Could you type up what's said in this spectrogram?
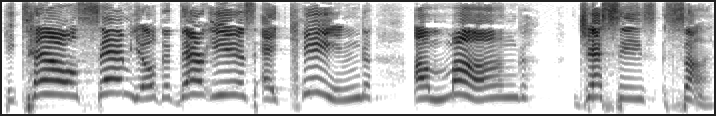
he tells Samuel that there is a king among Jesse's son.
